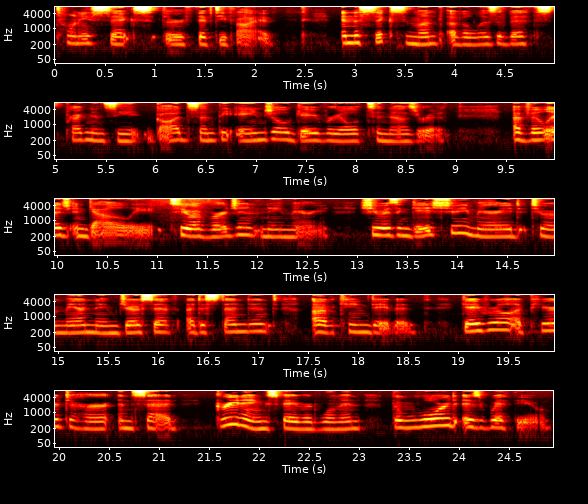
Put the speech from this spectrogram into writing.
26 through 55. In the sixth month of Elizabeth's pregnancy, God sent the angel Gabriel to Nazareth, a village in Galilee, to a virgin named Mary. She was engaged to be married to a man named Joseph, a descendant of King David. Gabriel appeared to her and said, Greetings, favored woman, the Lord is with you.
